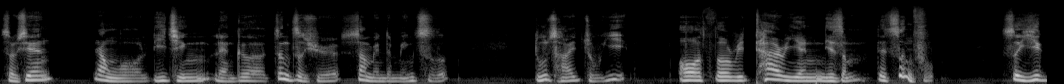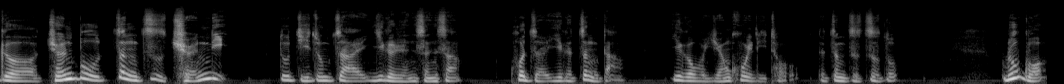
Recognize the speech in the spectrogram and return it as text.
首先，让我厘清两个政治学上面的名词：独裁主义 （authoritarianism） 的政府是一个全部政治权力都集中在一个人身上，或者一个政党。一个委员会里头的政治制度，如果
